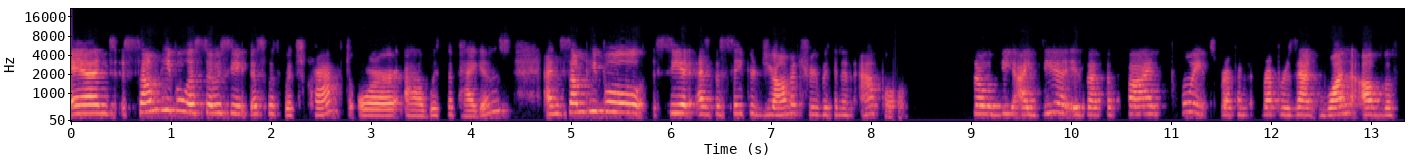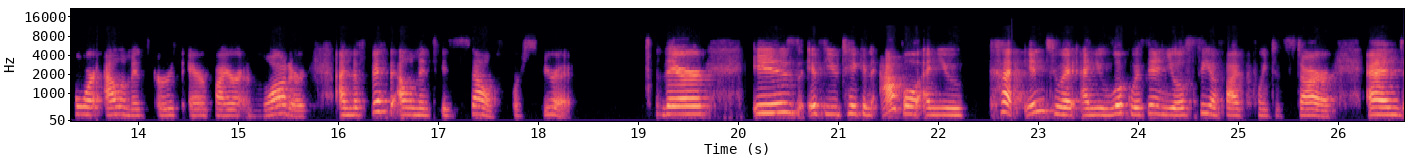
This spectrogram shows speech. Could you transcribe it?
And some people associate this with witchcraft or uh, with the pagans, and some people see it as the sacred geometry within an apple. So the idea is that the five points rep represent one of the four elements earth, air, fire, and water, and the fifth element is self or spirit. There is, if you take an apple and you cut into it and you look within, you'll see a five pointed star. And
